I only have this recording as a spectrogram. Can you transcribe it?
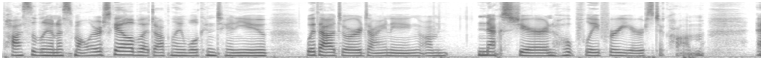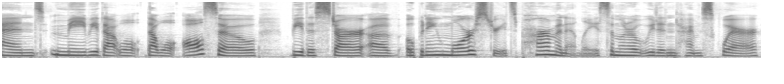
possibly on a smaller scale, but definitely will continue with outdoor dining um, next year and hopefully for years to come. And maybe that will that will also be the start of opening more streets permanently, similar to what we did in Times Square,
